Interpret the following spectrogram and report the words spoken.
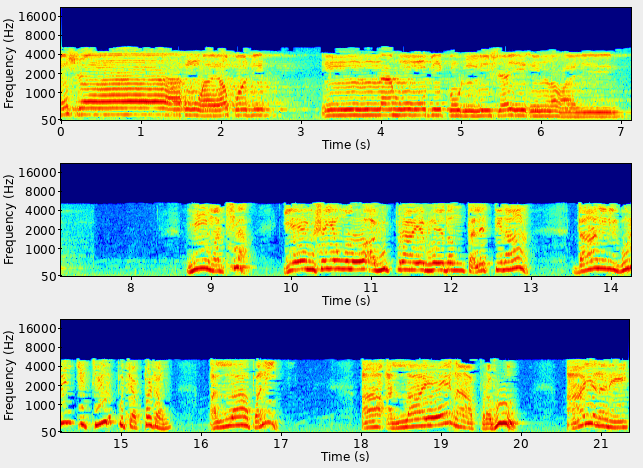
يشاء ويقدر إنه بكل شيء عليم మీ మధ్య ఏ విషయంలో అభిప్రాయ భేదం తలెత్తినా దానిని గురించి తీర్పు చెప్పటం అల్లా పని ఆ అల్లాయే నా ప్రభువు ఆయననే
